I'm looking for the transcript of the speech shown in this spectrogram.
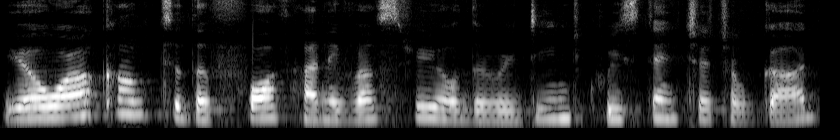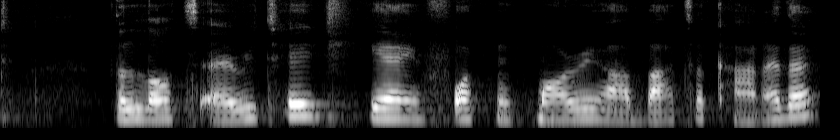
You're welcome to the fourth anniversary of the Redeemed Christian Church of God, the Lord's Heritage, here in Fort McMurray, Alberta, Canada.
